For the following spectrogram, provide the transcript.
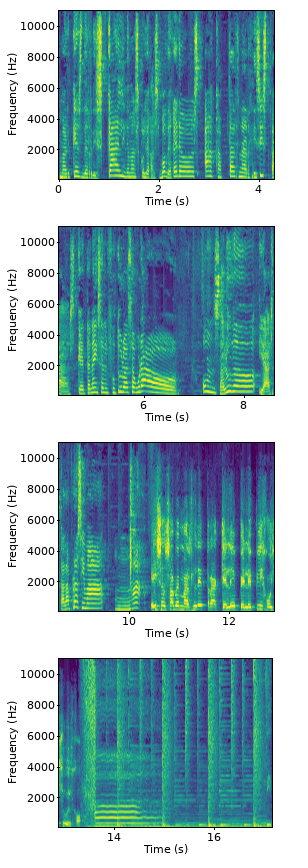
Marqués de Riscal y demás colegas bodegueros a captar narcisistas, que tenéis el futuro asegurado. Un saludo y hasta la próxima. ¡Mua! Esa sabe más letra que Lepe, Lepijo y su hijo. Mi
